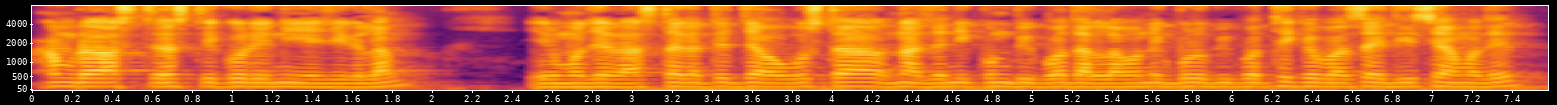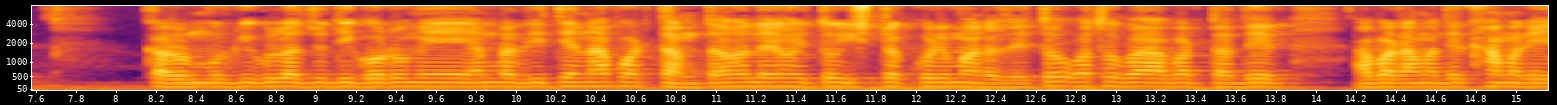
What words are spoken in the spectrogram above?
আমরা আস্তে আস্তে করে নিয়ে গেলাম। এর মধ্যে রাস্তাঘাটের যা অবস্থা, না জানি কোন বিপদ, আল্লাহ অনেক বড় বিপদ থেকে বাঁচাই দিয়েছে আমাদের। কারণ মুরগিগুলো যদি গরমে আমরা দিতে না পারতাম, তাহলে হয়তো স্টক করে মারা যেত অথবা আবার তাদের, আবার আমাদের খামারে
